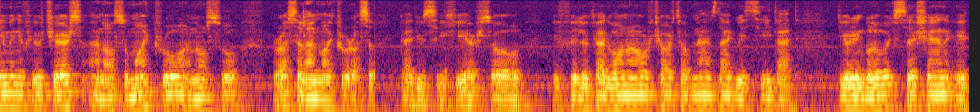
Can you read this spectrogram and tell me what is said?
E-mini futures and also micro and also Russell and micro Russell that you see here. So if we look at one hour chart of Nasdaq, we see that during global session it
